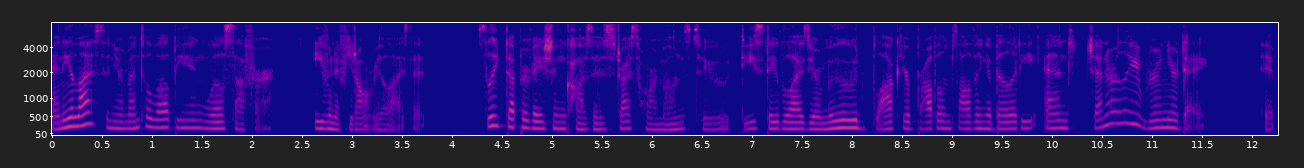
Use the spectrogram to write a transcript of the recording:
Any less and your mental well-being will suffer, even if you don't realize it. Sleep deprivation causes stress hormones to destabilize your mood, block your problem-solving ability, and generally ruin your day. It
